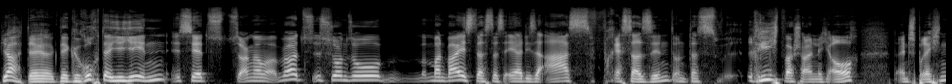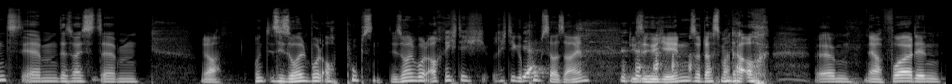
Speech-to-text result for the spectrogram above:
ja, der, der Geruch der Hyänen ist jetzt, sagen wir mal, ja, das ist schon so, man weiß, dass das eher diese Aasfresser sind und das riecht wahrscheinlich auch entsprechend. Ähm, das heißt, ähm, ja, und sie sollen wohl auch pupsen. Die sollen wohl auch richtig, richtige Ja. Pupser sein, diese Hyänen, sodass man da auch, ähm, ja, vorher den,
